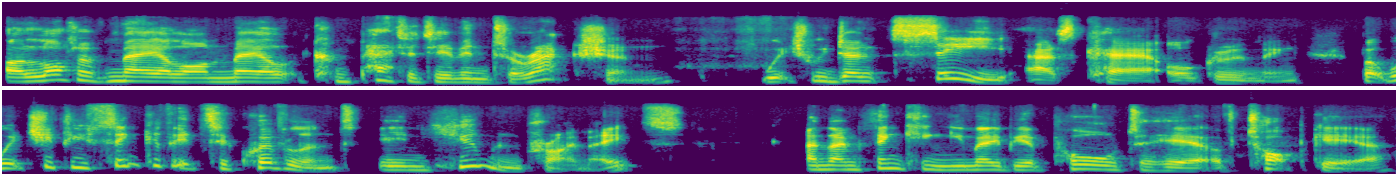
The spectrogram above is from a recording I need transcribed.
a lot of male on male competitive interaction which we don't see as care or grooming, but which, if you think of its equivalent in human primates, and I'm thinking you may be appalled to hear of Top Gear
